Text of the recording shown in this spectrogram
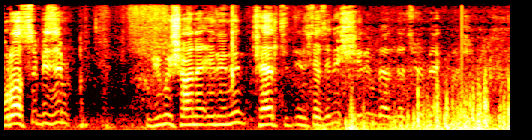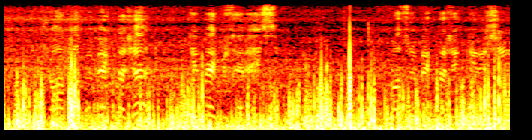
Burası bizim Gümüşhane ilinin Keltit ilçesinin Şirin beldesi Öbektaş. Şu anda Öbektaş'a girmek üzereyiz. Burası Öbektaş'ın girişi.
